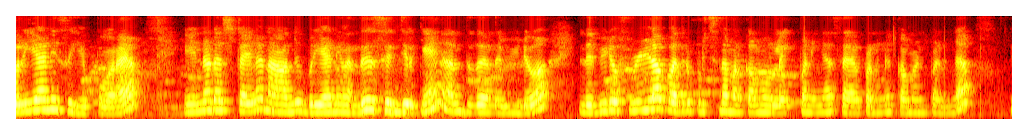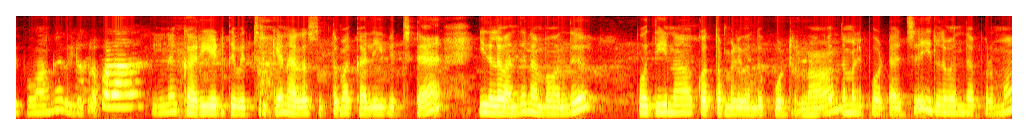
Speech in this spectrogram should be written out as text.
பிரியாணி செய்ய போகிறேன் என்னோடய ஸ்டைலில் நான் வந்து பிரியாணி வந்து செஞ்சுருக்கேன். அதுதான் இந்த வீடியோ இந்த வீடியோ ஃபுல்லாக பார்த்துட்டு பிடிச்சிருந்தா மறக்காமல் ஒரு லைக் பண்ணுங்கள் ஷேர் பண்ணுங்கள் கமெண்ட் பண்ணுங்கள் இப்போ வாங்க வீடியோக்குள்ளே போகலாம் பார்த்தீங்கன்னா கறி எடுத்து வச்சுருக்கேன். நல்லா சுத்தமாக கழுவி வச்சுட்டேன். இதில் வந்து நம்ம வந்து புதினா கொத்தமல்லி வந்து போட்டுடலாம். கொத்தமல்லி போட்டாச்சு. இதில் வந்து அப்புறமா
